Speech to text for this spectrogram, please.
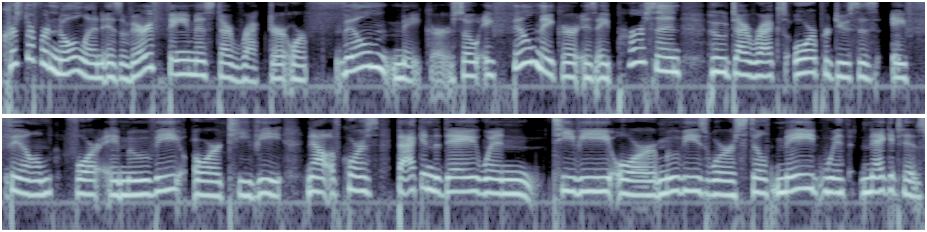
Christopher Nolan is a very famous director or filmmaker. So, a filmmaker is a person who directs or produces a film for a movie or TV. Now, of course, back in the day when TV or movies were still made with negatives,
